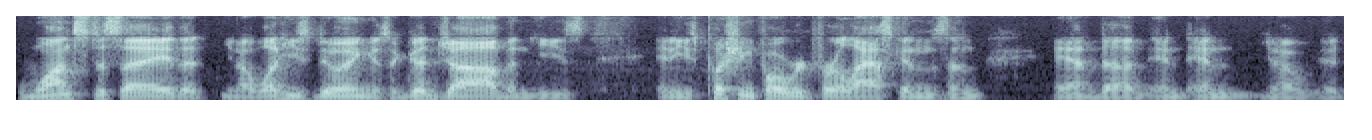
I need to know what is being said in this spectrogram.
wants to say that you know what he's doing is a good job, and he's and he's pushing forward for Alaskans, and and uh, and and you know it,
